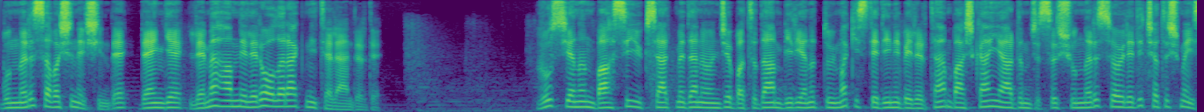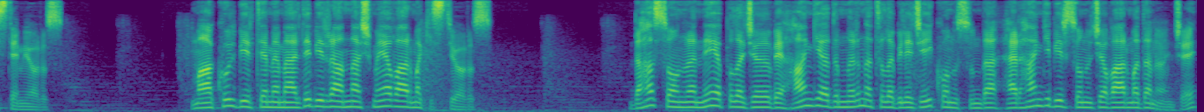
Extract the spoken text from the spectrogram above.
bunları savaşın eşinde dengeleme hamleleri olarak nitelendirdi. Rusya'nın bahsi yükseltmeden önce Batı'dan bir yanıt duymak istediğini belirten başkan yardımcısı şunları söyledi: çatışma istemiyoruz. Makul bir temelde bir anlaşmaya varmak istiyoruz daha sonra ne yapılacağı ve hangi adımların atılabileceği konusunda herhangi bir sonuca varmadan önce,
